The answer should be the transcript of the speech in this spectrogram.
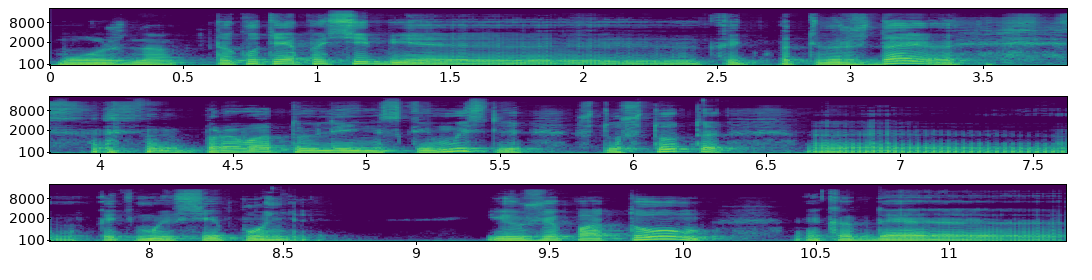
Можно. Так вот я по себе э, подтверждаю правоту ленинской мысли, что что-то э, мы все поняли. И уже потом, когда я,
